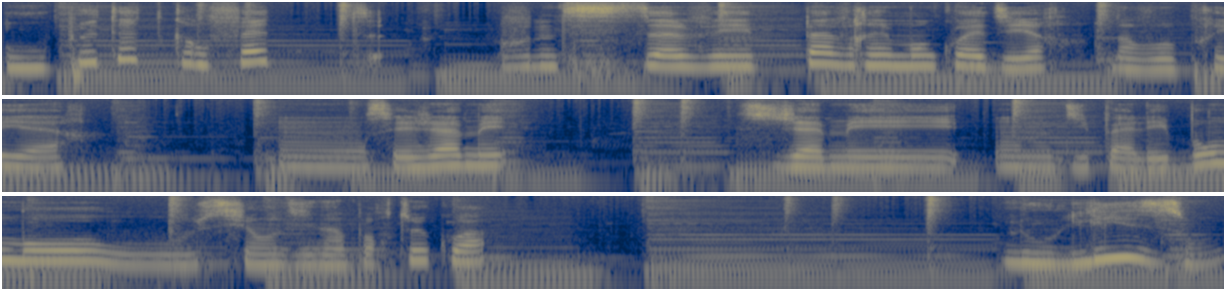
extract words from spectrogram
Ou peut-être qu'en fait, vous ne savez pas vraiment quoi dire dans vos prières. On ne sait jamais. Si jamais on ne dit pas les bons mots ou si on dit n'importe quoi. Nous lisons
